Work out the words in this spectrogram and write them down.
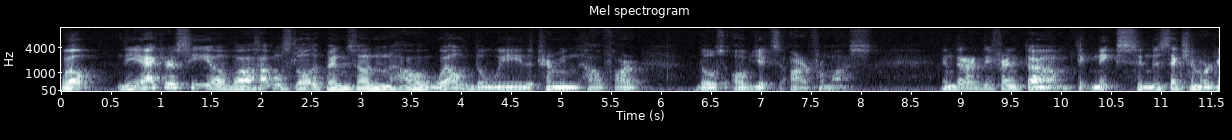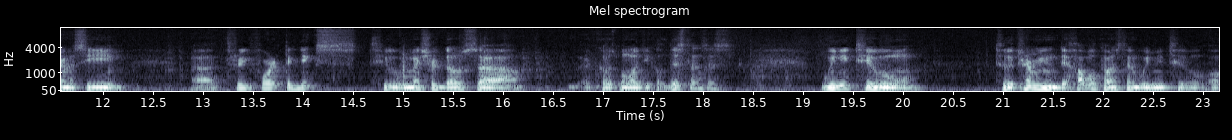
Well, the accuracy of Hubble's law depends on how well do we determine how far those objects are from us. And there are different um, techniques. In this section, we're going to see uh, three, four techniques to measure those uh, cosmological distances. We need to, to determine the Hubble constant, we need to uh,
